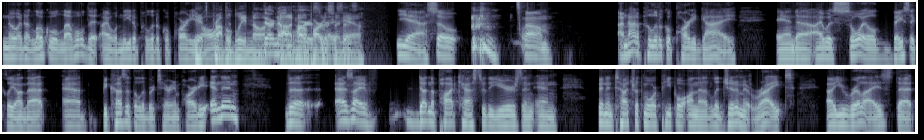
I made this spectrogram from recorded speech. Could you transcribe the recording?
know at a local level that I will need a political party yeah, at it's all. Probably non, They're uh, nonpartisan. yeah. Yeah. So, um, I'm not a political party guy, and uh, I was soiled basically on that uh, because of the Libertarian Party. And then the as I've done the podcast through the years and and been in touch with more people on the legitimate right, uh, you realize that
